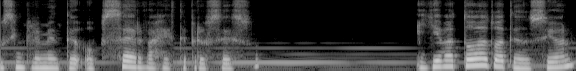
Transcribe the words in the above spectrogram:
Tú simplemente observas este proceso y lleva toda tu atención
